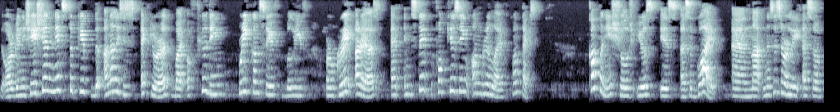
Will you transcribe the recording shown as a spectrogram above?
The organization needs to keep the analysis accurate by avoiding preconceived belief or gray areas and instead focusing on real-life context. Companies should use it as a guide and not necessarily as a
